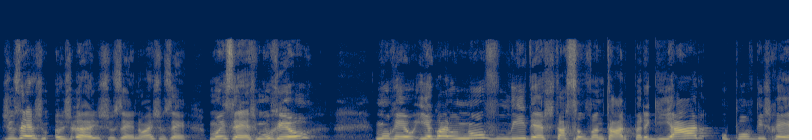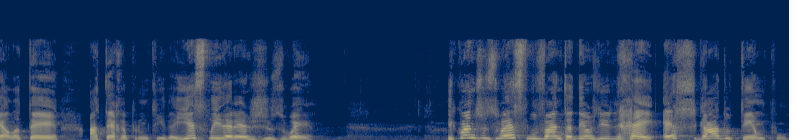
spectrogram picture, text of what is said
José, José, não é José? Moisés morreu morreu e agora um novo líder está-se a levantar para guiar o povo de Israel até à terra prometida. E esse líder é Josué. E quando Josué se levanta, Deus diz: Hey, é chegado o tempo.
